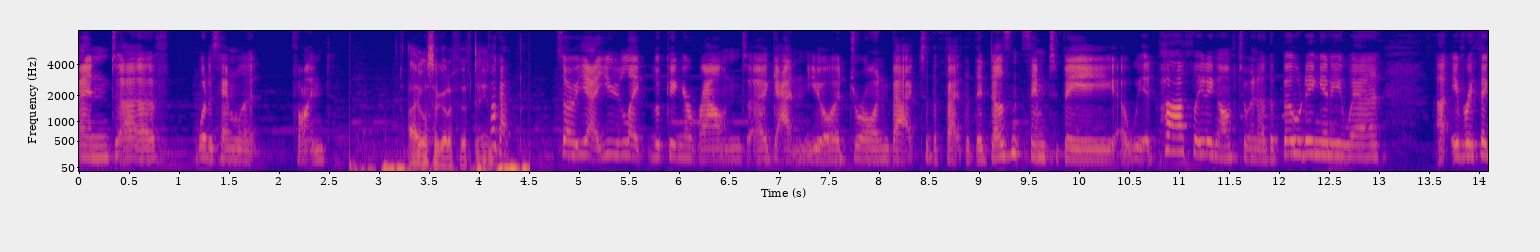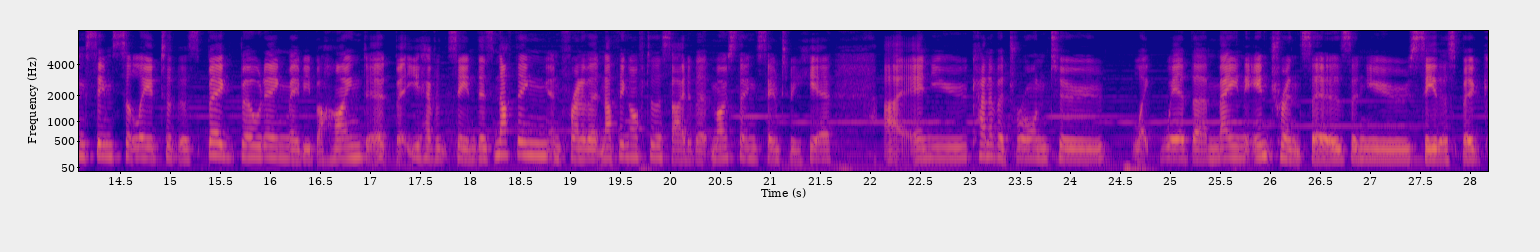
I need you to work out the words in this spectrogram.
And uh, what does Hamlet find? I also got a 15. Okay. So yeah, you like looking around again, you're drawn back to the fact that there doesn't seem to be a weird path leading off to another building anywhere. Uh, everything seems to lead to this big building, maybe behind it, but you haven't seen. There's nothing in front of it, nothing off to the side of it. Most things seem to be here, uh, and you kind of are drawn to like where the main entrance is, and you see this big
